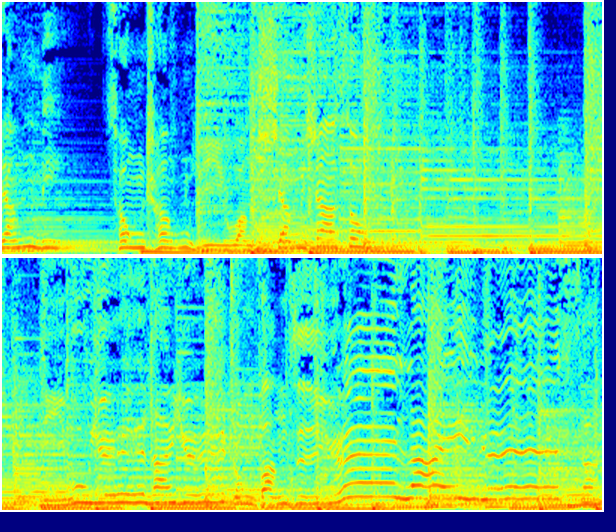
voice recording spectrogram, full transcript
将你从城里往乡下送，你雾越来越重，房子越来越散。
